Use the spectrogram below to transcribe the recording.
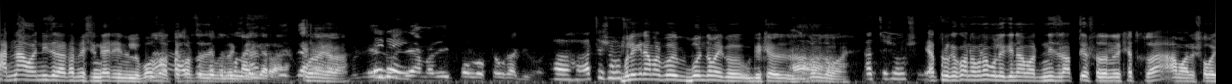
আর না হয় নিজের একটা মেশিন গাড়ি নিল খরচা বলে হ্যাঁ হ্যাঁ আচ্ছা সমস্যা বলে কিনা আমার বোন- জামাই হ্যাঁ। জমি জমা? আচ্ছা। এত না বলে কিনা আমার নিজের আত্মীয় স্বজনের ক্ষেত খোলা আমার সবাই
